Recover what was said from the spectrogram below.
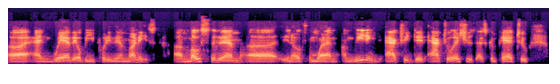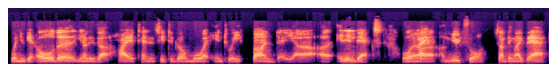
uh, and where they'll be putting their monies. Uh, most of them, uh, you know, from what I'm, I'm reading, actually did actual issues as compared to when you get older. You know, there's a higher tendency to go more into a fund, a uh, uh an index, or right. a, a, mutual, something like that.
